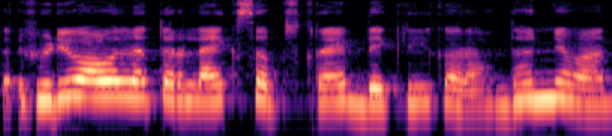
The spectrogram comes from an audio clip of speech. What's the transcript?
तर व्हिडिओ आवडला तर लाईक सबस्क्राईब देखील करा. धन्यवाद.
